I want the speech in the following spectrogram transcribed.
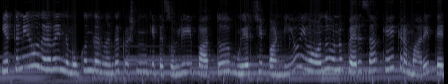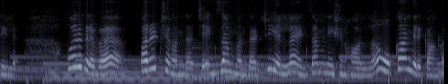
எத்தனையோ தடவை இந்த முகுந்தன் வந்து கிருஷ்ணன் கிட்ட சொல்லி பார்த்து முயற்சி பண்ணியும் இவன் வந்து ஒன்றும் பெருசாக கேட்குற மாதிரி தெரியல. ஒரு தடவை பரீட்சை வந்தாச்சு எக்ஸாம் வந்தாச்சு எல்லாம் எக்ஸாமினேஷன் ஹாலில் உட்காந்துருக்காங்க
